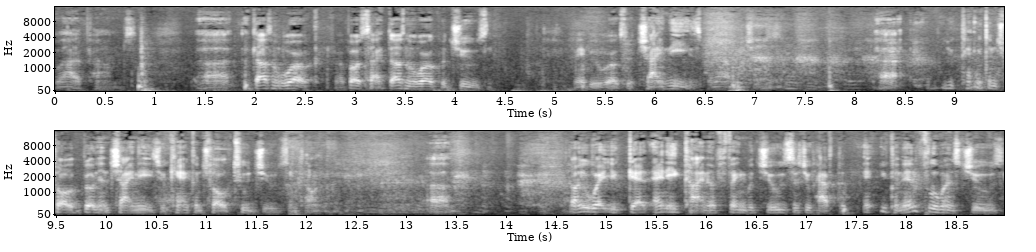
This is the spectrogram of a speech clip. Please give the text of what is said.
a lot of problems. Uh, it doesn't work. For both sides, it doesn't work with Jews. Maybe it works with Chinese, but not with Jews. Uh, you can control a billion Chinese. You can't control two Jews. I'm telling you. The only way you get any kind of thing with Jews is you have to. You can influence Jews,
